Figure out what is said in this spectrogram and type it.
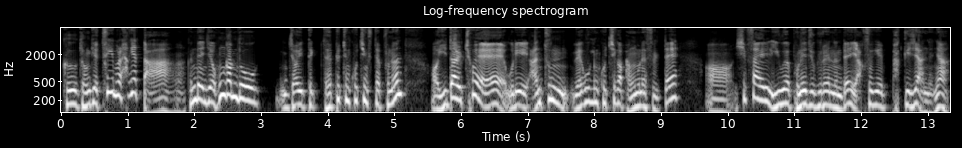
그 경기에 투입을 하겠다. 근데 이제 홍 감독 저희 대, 대표팀 코칭 스태프는 어, 이달 초에 우리 안톤 외국인 코치가 방문했을 때 어, 14일 이후에 보내주기로 했는데 약속이 바뀌지 않느냐.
